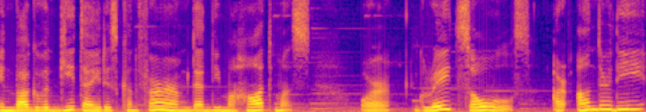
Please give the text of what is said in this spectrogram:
In Bhagavad Gita, it is confirmed that the Mahatmas or great souls are under the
